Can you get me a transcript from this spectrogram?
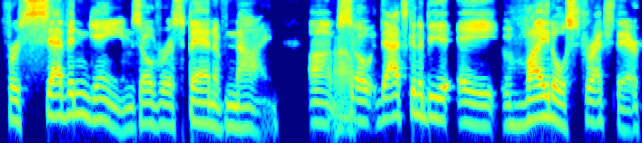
for seven games over a span of nine. Um, Wow. So that's going to be a vital stretch there.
